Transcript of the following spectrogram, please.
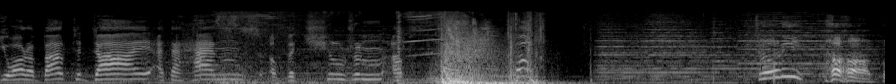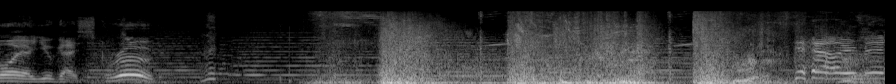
You are about to die at the hands of the children of oh! Tony? Oh boy, are you guys screwed. Yeah, Iron Man.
